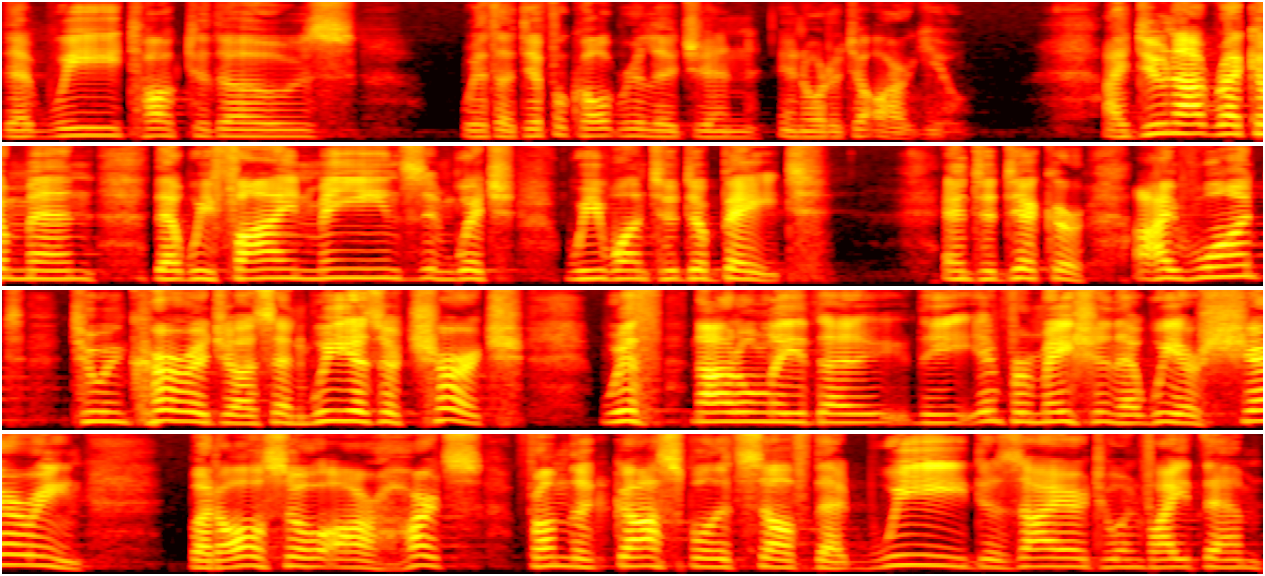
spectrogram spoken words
that we talk to those with a difficult religion in order to argue. I do not recommend that we find means in which we want to debate and to dicker. I want to encourage us, and we as a church, with not only the, the information that we are sharing, but also our hearts from the gospel itself, that we desire to invite them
